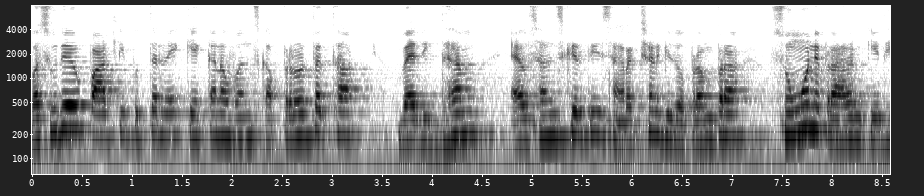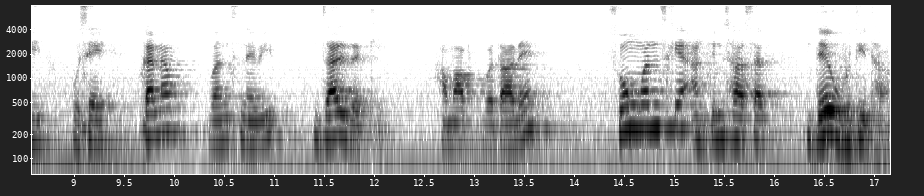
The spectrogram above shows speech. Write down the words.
वसुदेव पाटलिपुत्र ने के कनव वंश का प्रवर्तक था। वैदिक धर्म एवं संस्कृति संरक्षण की जो परंपरा सुंगों ने प्रारंभ की थी, उसे कनव वंश ने भी जारी रखी। हम आपको बता दें सोम वंश के अंतिम शासक देवभूति था।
